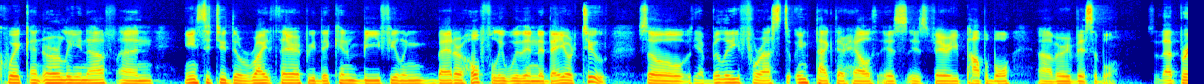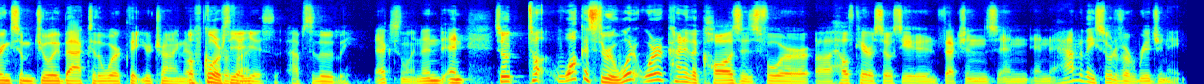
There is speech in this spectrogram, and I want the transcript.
quick and early enough and institute the right therapy, they can be feeling better, hopefully within a day or two. So the ability for us to impact their health is is very palpable, uh, very visible. So that brings some joy back to the work that you're trying to. Of course, to yeah, yes, absolutely. Excellent. And and so talk, walk us through what what are kind of the causes for uh, healthcare associated infections and and how do they sort of originate?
